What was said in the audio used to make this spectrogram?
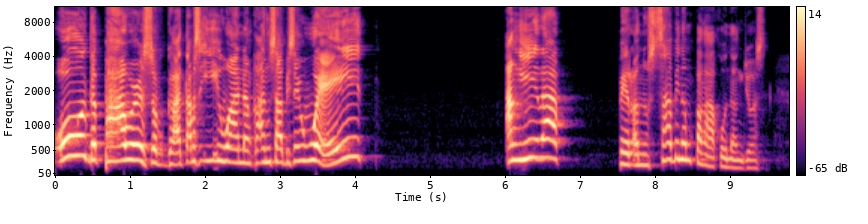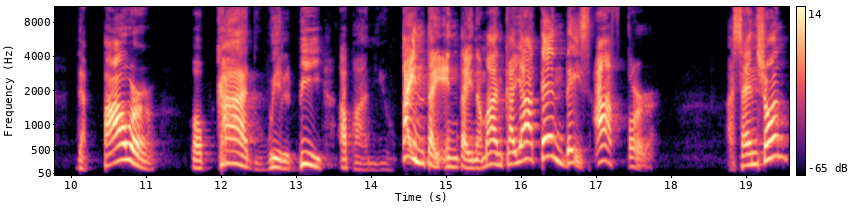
all the powers of God. Tapos iiwanan ka. Ano sabi sa'yo? Wait. Ang hirap. Pero ano sabi ng pangako ng Diyos? The power of God will be upon you. Kaintay-intay naman. Kaya 10 days after ascension,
